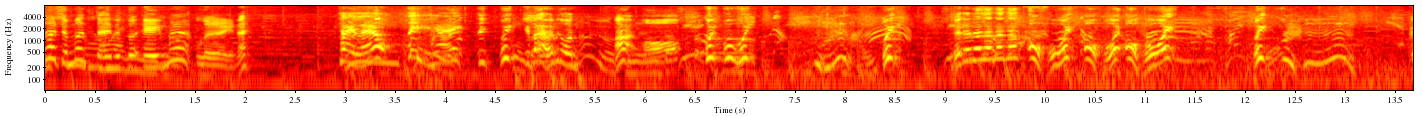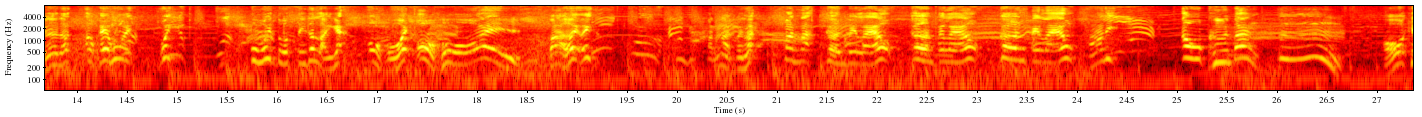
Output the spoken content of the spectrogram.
ถ้าจะมั่นใจในตัวเองมากเลยนะ ใช่แล้วตีไงเฮ้ยกี่บ้าไม่โดนอะอ๋อเฮ้ยโอ้ยเฮ้ยเดี๋ยวเดี๋ยวเดี๋ยวโอ้โหโอ้โหโอ้โหเฮ้ยเดี๋ยวเดี๋ยวเอาแค่ห้ยเฮ้ยโอ้ยตัวตีด้านหลังแกโอ้โหโอ้โหบ้าเฮ้ยเฮ้ยมันหนักไปละมันหนักเกินไปแล้ว เกินไปแล้ว เกินไปแล้วมาดิ เอาคืนบ้าง อืม โอเค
